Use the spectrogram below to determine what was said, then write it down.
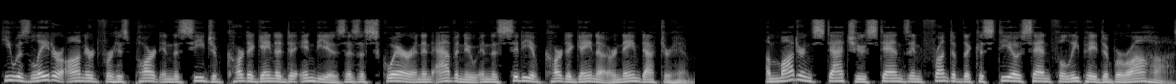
He was later honored for his part in the siege of Cartagena de Indias as a square and an avenue in the city of Cartagena are named after him. A modern statue stands in front of the Castillo San Felipe de Barajas.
